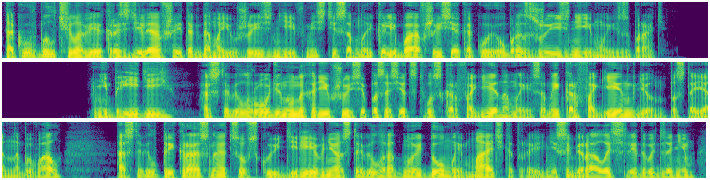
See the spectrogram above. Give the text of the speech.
Таков был человек, разделявший тогда мою жизнь и вместе со мной колебавшийся, какой образ жизни ему избрать. Небридий оставил родину, находившуюся по соседству с Карфагеном, и самый Карфаген, где он постоянно бывал, оставил прекрасную отцовскую деревню, оставил родной дом и мать, которая не собиралась следовать за ним —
